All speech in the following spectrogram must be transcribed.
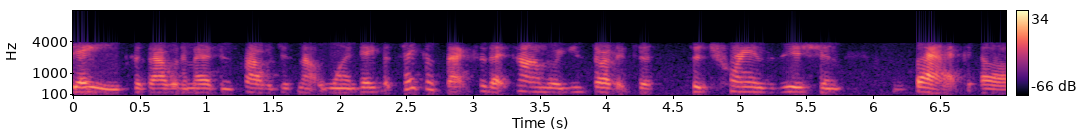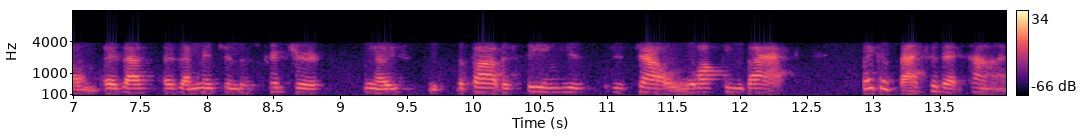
days because I would imagine it's probably just not one day, but take us back to that time where you started to to transition back. Um, as I as I mentioned the scripture, you know, the father seeing his his child walking back. Take us back to that time,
